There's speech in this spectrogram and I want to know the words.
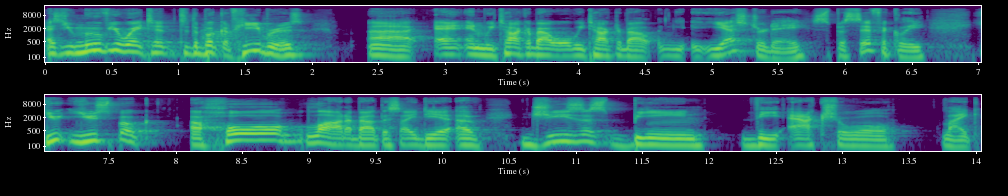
as you move your way to, to the book of Hebrews, uh, and, and, we talk about what we talked about y- yesterday specifically. You you spoke a whole lot about this idea of Jesus being the actual like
